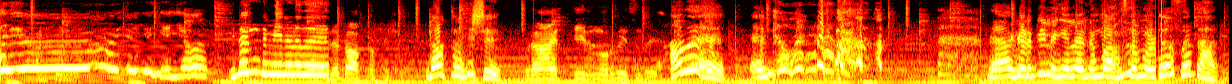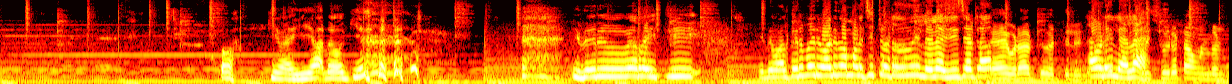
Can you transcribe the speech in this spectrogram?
അയ്യോ ഇതെന്ത് മീനാണിത്? ഡോക്ടർ ഫിഷ് ഡോക്ടർ ഫിഷ് ഒരു ആയിരത്തി ഇരുന്നൂറ് പീസ് അതെ. എന്റെ ഞാൻ കെടുത്തില്ലെങ്കിൽ എന്റെ മാംസം മുഴുവൻ ഓ. എനിക്ക് വയ്യ നോക്കി ഇതൊരു വെറൈറ്റി ഇതുപോലത്തെ ഒരു പരിപാടി നമ്മളെ ചുറ്റുവട്ടത്തൊന്നും ഇല്ലല്ലേ ജി ചേട്ടാ? അവിടെ ഇല്ല അല്ലേ? തൃശ്ശൂർ ടൗണിലുണ്ട്.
